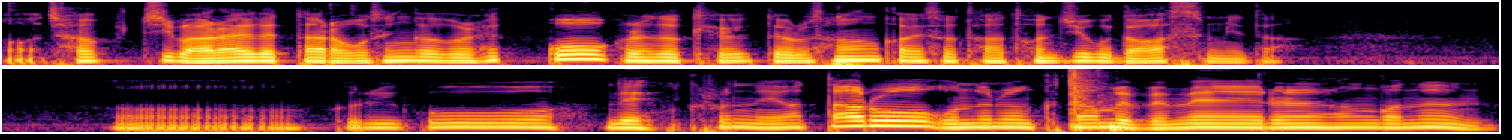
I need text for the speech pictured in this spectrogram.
어, 잡지 말아야겠다라고 생각을 했고 그래서 계획대로 상한가에서 다 던지고 나왔습니다. 어 그리고 네 그렇네요. 따로 오늘은 그 다음에 매매를 한 거는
